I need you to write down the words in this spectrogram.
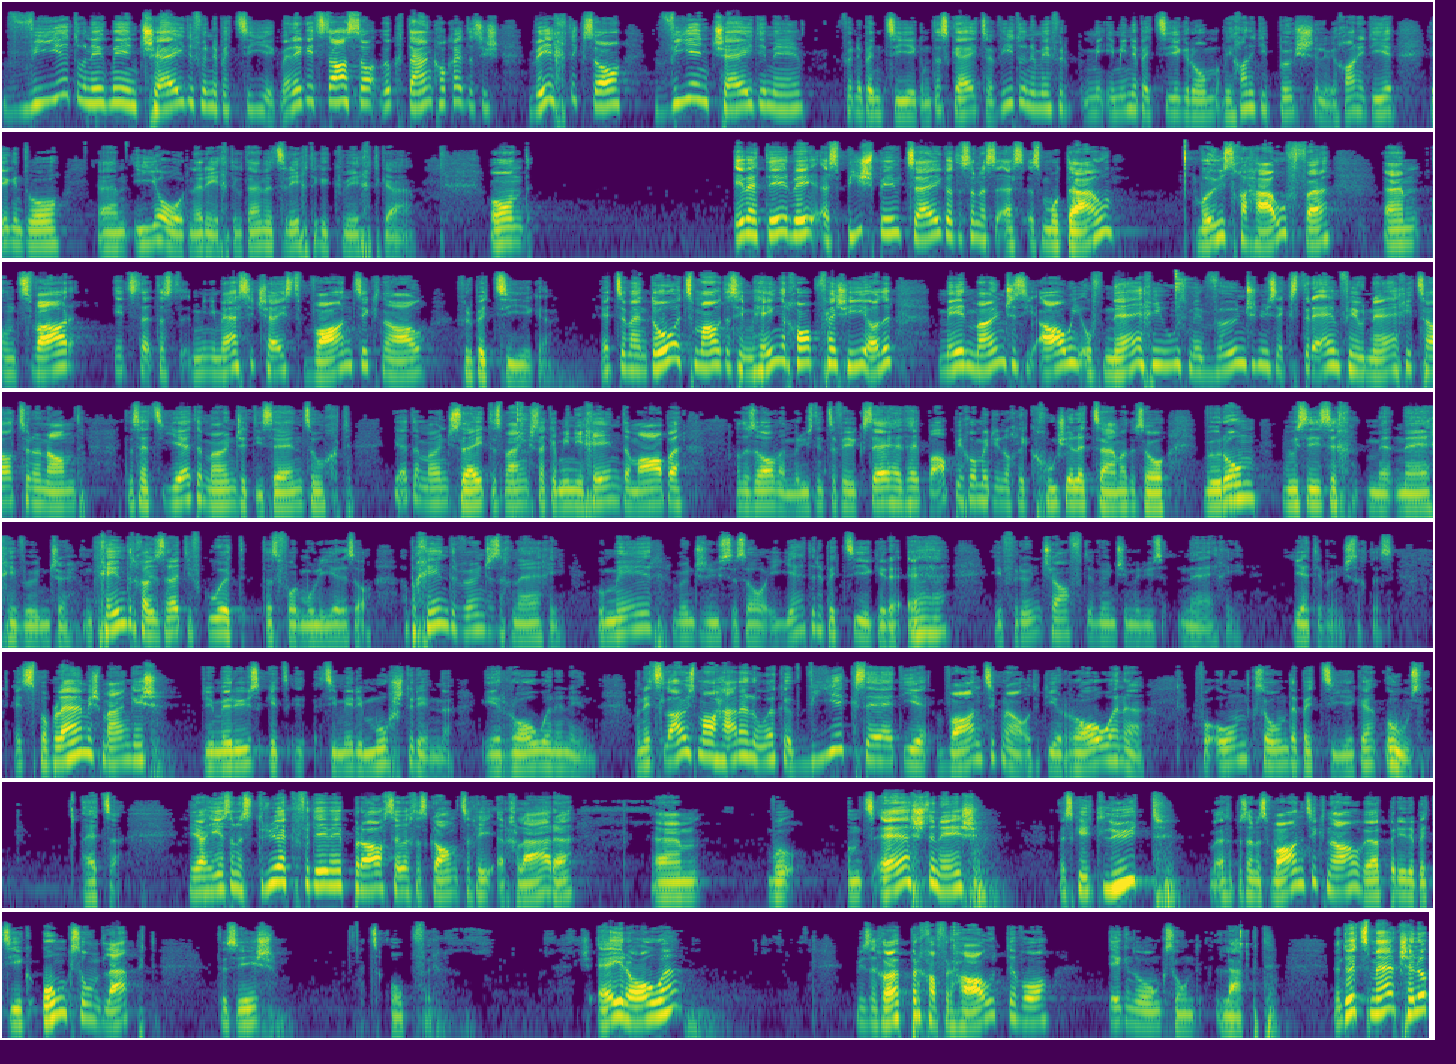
wie tue ich mich entscheiden für eine Beziehung? Wenn ich jetzt das so wirklich denke, okay, das ist wichtig so, wie entscheide ich mich für eine Beziehung. Und das geht so. Wie tue ich mich für, in meinen Beziehungen um? Wie kann ich die büscheln? Wie kann ich die irgendwo ähm, einordnen richtig und dann das richtige Gewicht geben? Und ich werde dir wie ein Beispiel zeigen, oder so ein, ein, ein Modell, das uns helfen kann. Ähm, und zwar, jetzt, das, meine Message heisst Warnsignal für Beziehungen. Jetzt, wenn du jetzt mal das im Hinterkopf hast, oder? Wir Menschen sind alle auf Nähe aus. Wir wünschen uns extrem viel Nähe zueinander. Das hat jeder Mensch die Sehnsucht. Jeder Mensch sagt das manchmal, sagen meine Kinder am Abend, oder so, wenn man uns nicht so viel gesehen hat, hey Papi, komm, wir die noch ein bisschen kuscheln zusammen oder so. Warum? Weil sie sich mehr Nähe wünschen. Und Kinder können es relativ gut das formulieren, so. Aber Kinder wünschen sich Nähe. Und wir wünschen uns so. In jeder Beziehung, in der Ehe, in Freundschaften wünschen wir uns Nähe. Jeder wünscht sich das. Jetzt, das Problem ist manchmal, wir uns, sind wir im Muster drin, in Rollen drin. Und jetzt lass uns mal heranschauen, wie sehen die Warnsignale oder die Rollen von ungesunden Beziehungen aus. Jetzt, ich habe hier so ein Trüg für dich mitgebracht, soll ich das Ganze ein bisschen erklären. Ähm, wo, und das Erste ist, es gibt Leute, so ein Warnsignal, wenn jemand in einer Beziehung ungesund lebt, das ist das Opfer ist eine Rolle, wie sich jemand verhalten kann, der irgendwo ungesund lebt. Wenn du jetzt merkst, schau,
